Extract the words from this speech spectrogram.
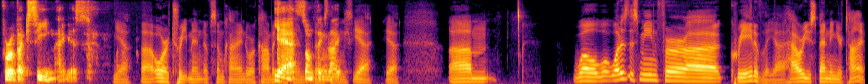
for a vaccine i guess. Yeah uh, or a treatment of some kind or a combination yeah something like yeah yeah. Um, well what does this mean for uh, creatively? Uh, how are you spending your time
